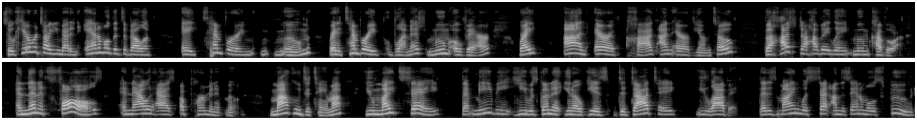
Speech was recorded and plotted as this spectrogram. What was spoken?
So here we're talking about an animal that developed a temporary mum, right? A temporary blemish, mum over, right? On erev chag, on erev yom tov, mum kavua, and then it falls and now it has a permanent moom. Mahu detema, you might say that maybe he was gonna, you know, his didate ilave, that his mind was set on this animal's food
